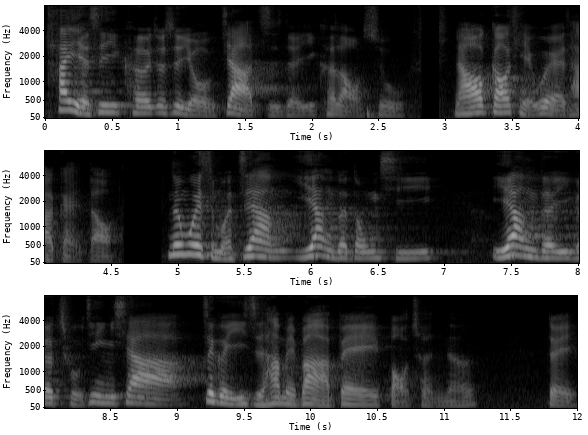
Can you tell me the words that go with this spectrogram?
它也是一棵就是有价值的一棵老树，然后高铁为了它改道，那为什么这样一样的东西，一样的一个处境下，这个遗址它没办法被保存呢？对。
